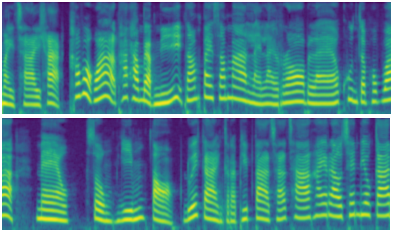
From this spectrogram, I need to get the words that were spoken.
ไม่ใช่ค่ะ เขาบอกว่าถ้าทำแบบนี้ซ้ำไปซ้ำมาหลาย ๆ รอบแล้ว คุณจะพบว่า แมว ส่งยิ้มตอบด้วยการกระพริบตาช้าๆ ให้เราเช่นเดียวกัน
